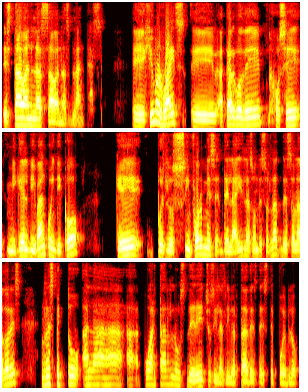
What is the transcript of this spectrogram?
estaban las sábanas blancas. Eh, Human Rights, eh, a cargo de José Miguel Vivanco, indicó que pues, los informes de la isla son desoladores respecto a, la, a coartar los derechos y las libertades de este pueblo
